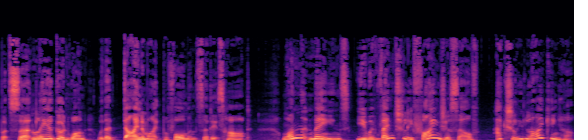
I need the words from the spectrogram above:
but certainly a good one with a dynamite performance at its heart. One that means you eventually find yourself actually liking her.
